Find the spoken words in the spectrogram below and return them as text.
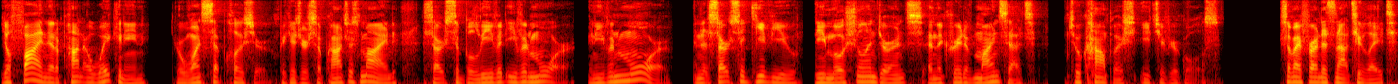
you'll find that upon awakening, you're one step closer because your subconscious mind starts to believe it even more and even more. And it starts to give you the emotional endurance and the creative mindsets to accomplish each of your goals. So, my friend, it's not too late.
